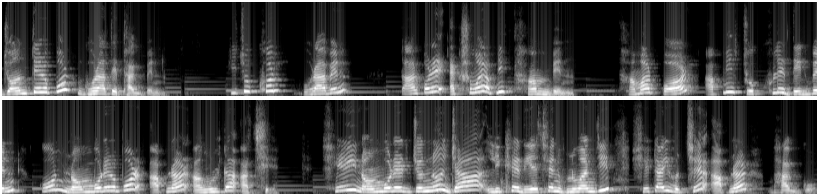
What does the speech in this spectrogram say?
যন্ত্রের ওপর ঘোরাতে থাকবেন। কিছুক্ষণ ঘোরাবেন, তারপরে একসময় আপনি থামবেন। থামার পর আপনি চোখ খুলে দেখবেন কোন নম্বরের ওপর আপনার আঙুলটা আছে। সেই নম্বরের জন্য যা লিখে দিয়েছেন হনুমানজি, সেটাই হচ্ছে আপনার ভাগ্য।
